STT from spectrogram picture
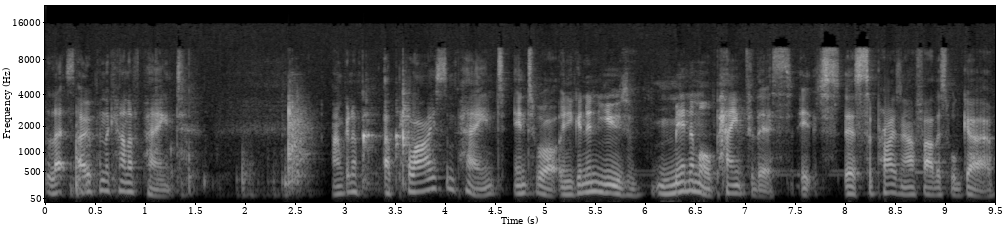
let's open the can of paint. I'm going to apply some paint into it, and you're to use minimal paint for this. It's, it's, surprising how far this will go.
